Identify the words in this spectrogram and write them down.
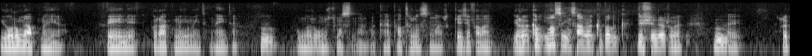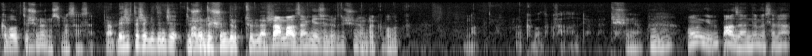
Yorum yapmayı, beğeni bırakmayı mıydı? Neydi? Hı. Bunları unutmasınlar bak hep hatırlasınlar gece falan. Rakı, nasıl insan rakı balık düşünür mü? Hı. Hani rakı balık düşünür müsün mesela sen? Ya Beşiktaş'a gidince bana Düşünüyorum. düşündürtürler. Ben bazen geceleri düşünüyorum rakı balık. Ulan diyorum rakı balık falan diyorum. böyle Düşünüyorum. Hı hı. Onun gibi bazen de mesela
